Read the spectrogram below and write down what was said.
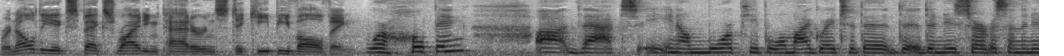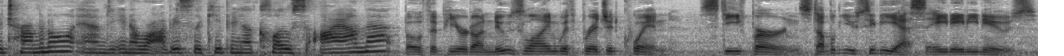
Rinaldi expects riding patterns to keep evolving. We're hoping uh, that you know more people will migrate to the, the, the new service and the new terminal, and you know we're obviously keeping a close eye on that. Both appeared on Newsline with Bridget Quinn. Steve Burns, WCBS 880 News.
